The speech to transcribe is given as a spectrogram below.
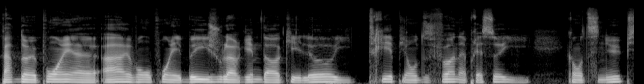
partent d'un point euh, A, ils vont au point B, ils jouent leur game de hockey là, ils trippent, ils ont du fun, après ça, ils continuent, puis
